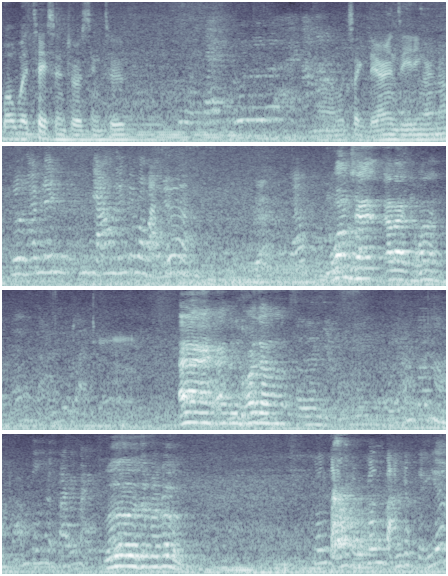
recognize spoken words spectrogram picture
But it tastes interesting too. Uh, looks like Darren's eating right now. Ừ, tặng tặng cho kỹ á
